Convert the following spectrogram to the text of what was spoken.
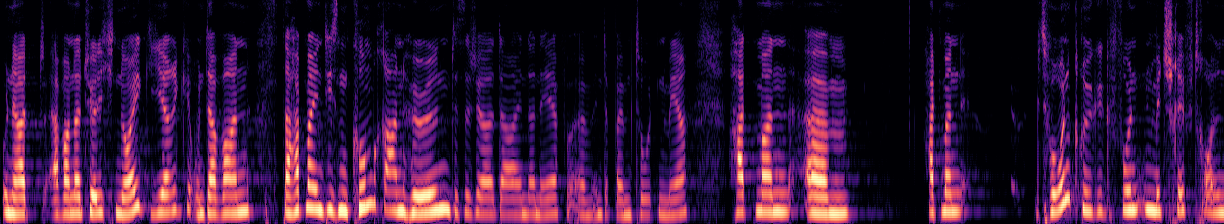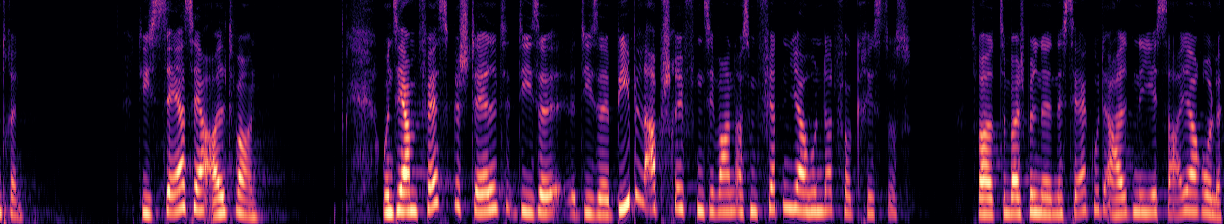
Und er, hat, er, war natürlich neugierig und da, waren, da hat man in diesen Qumran-Höhlen, das ist ja da in der Nähe äh, beim Toten Meer, hat man, ähm, hat man Tonkrüge gefunden mit Schriftrollen drin, die sehr, sehr alt waren. Und sie haben festgestellt, diese, diese Bibelabschriften, sie waren aus dem vierten Jahrhundert vor Christus. Es war zum Beispiel eine, eine sehr gut erhaltene Jesaja-Rolle.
